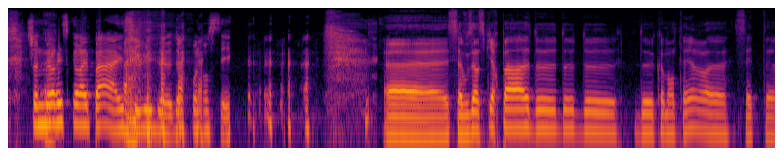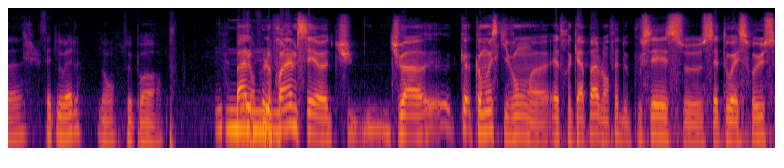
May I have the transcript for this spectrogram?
Je ne me risquerai pas à essayer de, de prononcer. Euh, ça vous inspire pas de, de, de, de commentaires, euh, cette, euh, cette nouvelle? Non, c'est pas. Bah, le, problème, c'est euh, tu, tu as comment est-ce qu'ils vont euh, être capables en fait de pousser ce, cet OS russe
